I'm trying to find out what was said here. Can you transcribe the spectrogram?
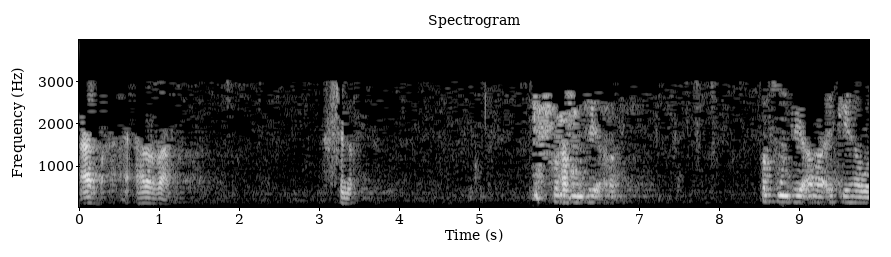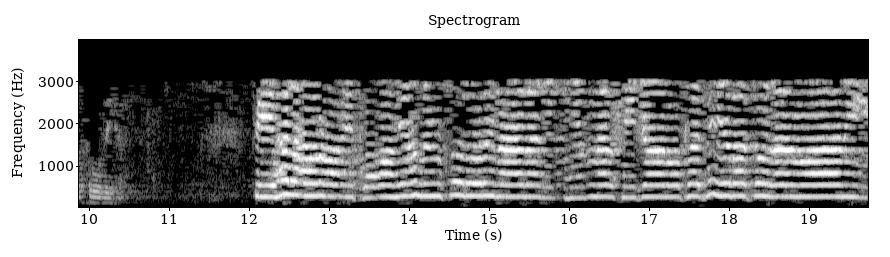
على الرابع سنة فصل في أرائكها وسرورها. فيها الأرائك وهي من سرر عليهن الحجار كثيرة الألوان.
